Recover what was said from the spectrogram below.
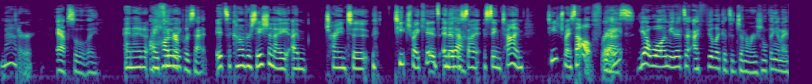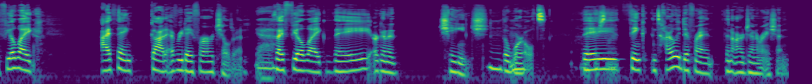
matter. Absolutely. And I, feel like hundred percent. it's a conversation I, I'm trying to teach my kids and at the si- same time teach myself, right? Yes. Yeah. Well, I mean, it's. A, I feel like it's a generational thing, and I feel like I thank God every day for our children. Yeah. Because I feel like they are going to change the Mm-hmm. world. They think entirely different than our generation.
